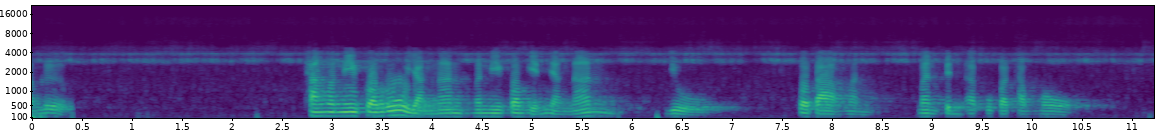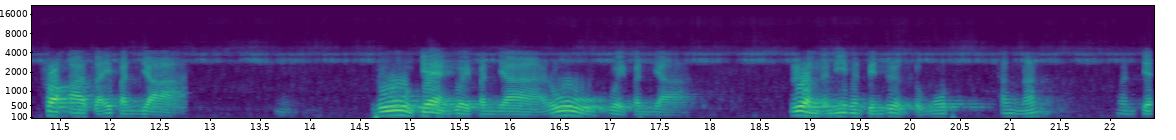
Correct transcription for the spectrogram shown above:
กำเริบทางมันมีความรู้อย่างนั้น มันมีความเห็นอย่างนั้นอยู่ก็ตามมัน มันเป็นอคุปธรรมโม เพราะอาศัยปัญญา รู้แจ้งด้วยปัญญา รู้ด้วยปัญญา เรื่องอันนี้มันเป็นเรื่องสมมติทั้งนั้น มันจะ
